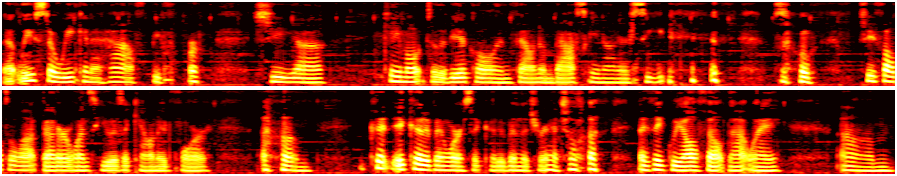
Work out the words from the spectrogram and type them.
at least a week and a half before she uh, came out to the vehicle and found him basking on her seat. so she felt a lot better once he was accounted for. Um, could it could have been worse? It could have been the tarantula. I think we all felt that way. Um,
